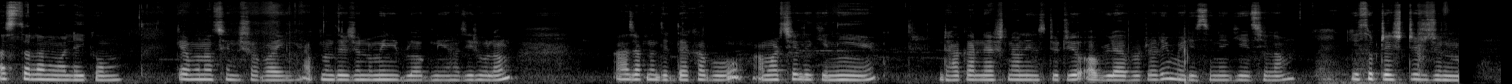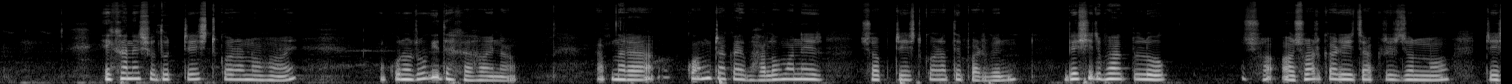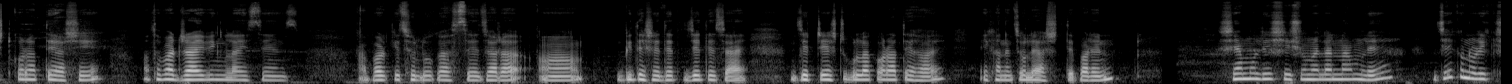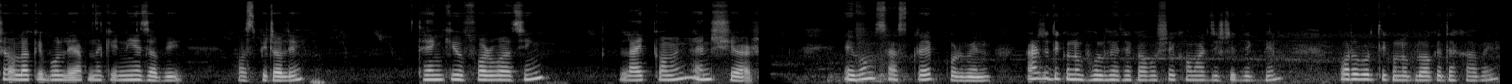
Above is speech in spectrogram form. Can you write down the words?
আসসালামু আলাইকুম। কেমন আছেন সবাই? আপনাদের জন্য মিনি ব্লগ নিয়ে হাজির হলাম। আজ আপনাদের দেখাবো আমার ছেলেকে নিয়ে Dhaka national institute of laboratory মেডিসিনে গিয়েছিলাম কিছু টেস্টের জন্য। এখানে শুধু টেস্ট করানো হয়, কোনো রোগী দেখা হয় না। আপনারা কম টাকায় ভালো মানের সব টেস্ট করাতে পারবেন। বেশিরভাগ লোক সরকারি চাকরির জন্য টেস্ট করাতে আসে অথবা ড্রাইভিং লাইসেন্স। আবার কিছু লোক আছে যারা বিদেশে যেতে চায় যে টেস্টগুলো করাতে হয়, এখানে চলে আসতে পারেন। শ্যামলী শিশু মেলার নামলে যে কোনো রিক্সাওয়ালাকে বলে আপনাকে নিয়ে যাবে হসপিটালে। Thank you for watching. Like, comment and share. এবং সাবস্ক্রাইব করবেন। আর যদি কোনো ভুল হয়ে থাকে অবশ্যই ক্ষমার দৃষ্টি দেখবেন। পরবর্তী কোনো ব্লগে দেখা হবে।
